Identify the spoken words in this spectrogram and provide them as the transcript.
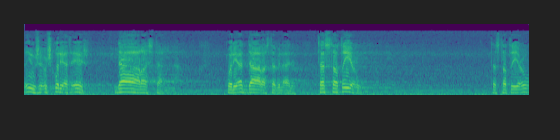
أيوه وش قرئت إيش؟ دارست. قرئت دارست بالألف. تستطيع. تستطيع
